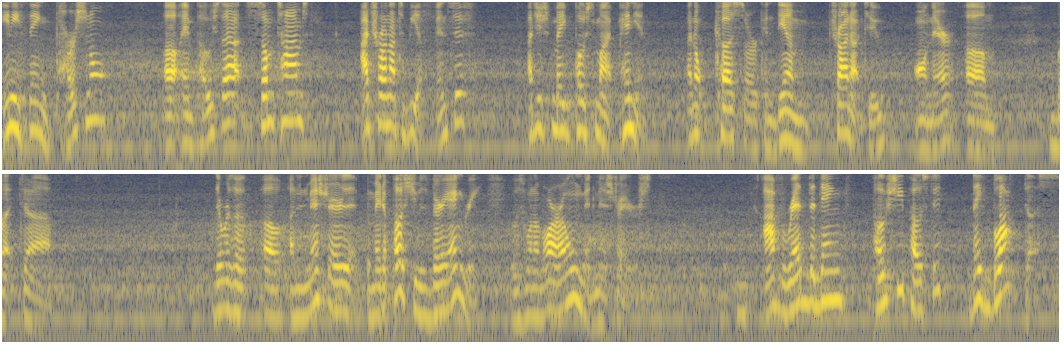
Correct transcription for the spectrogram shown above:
anything personal uh, and post that, sometimes I try not to be offensive. I just may post my opinion. I don't cuss or condemn, try not to on there. Um, but uh, there was a, a, an administrator that made a post. She was very angry. It was one of our own administrators. I've read the dang post she posted. They've blocked us.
